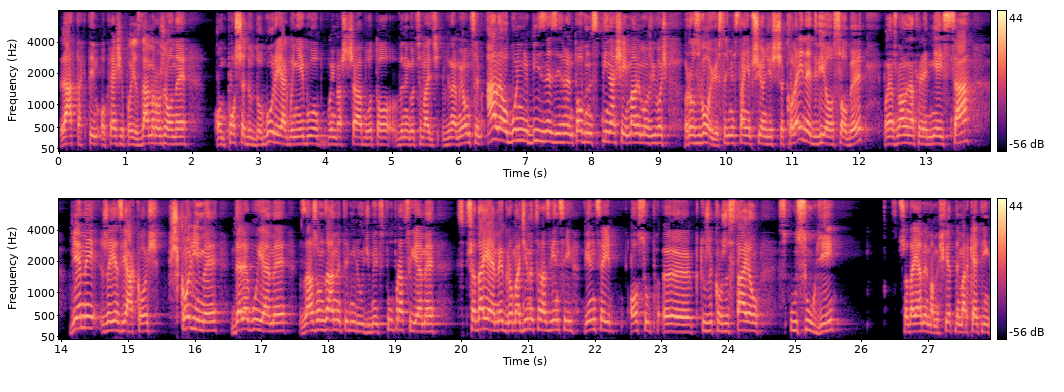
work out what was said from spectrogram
latach, tym okresie, bo jest zamrożony, on poszedł do góry, jakby nie było, ponieważ trzeba było to wynegocjować wynajmującym, ale ogólnie biznes jest rentowny, spina się i mamy możliwość rozwoju. Jesteśmy w stanie przyjąć jeszcze kolejne dwie osoby, ponieważ mamy na tyle miejsca. Wiemy, że jest jakość, szkolimy, delegujemy, zarządzamy tymi ludźmi, współpracujemy, sprzedajemy, gromadzimy coraz więcej, więcej osób, yy, którzy korzystają z usługi. Sprzedajemy, mamy świetny marketing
